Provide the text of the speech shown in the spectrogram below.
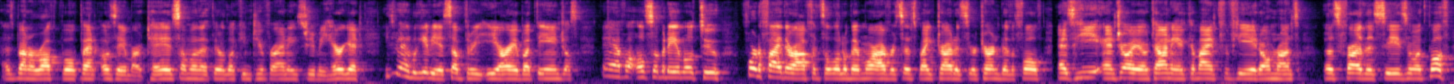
has been a rough bullpen. Jose Marte is someone that they're looking to for innings. Jimmy Herget, he's been able to give you a sub 3 ERA, but the Angels, they have also been able to fortify their offense a little bit more ever since Mike Trout has returned to the fold, as he and Shohei Ohtani have combined 58 home runs thus far this season, with both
